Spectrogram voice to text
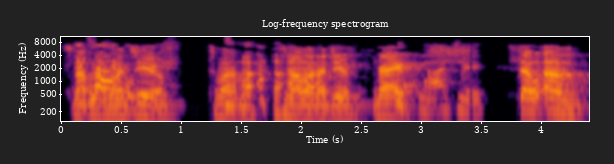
It's not exactly. what i want to do it's what, that's what i want to do. Right. Exactly. So um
